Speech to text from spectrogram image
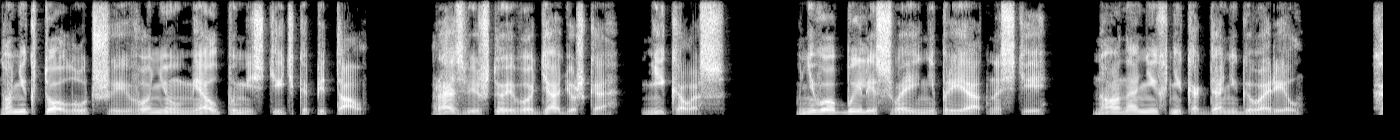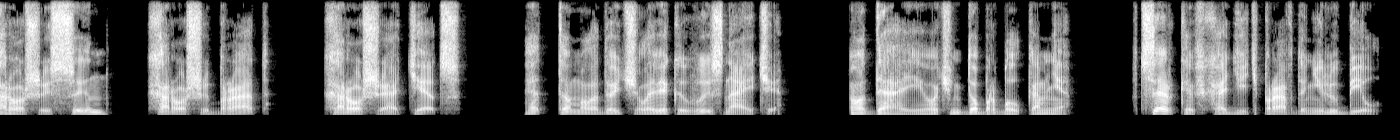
Но никто лучше его не умел поместить капитал. Разве что его дядюшка, Николас. У него были свои неприятности, но он о них никогда не говорил. Хороший сын, хороший брат, хороший отец. Это молодой человек, и вы знаете. О да, и очень добр был ко мне. В церковь ходить, правда, не любил.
